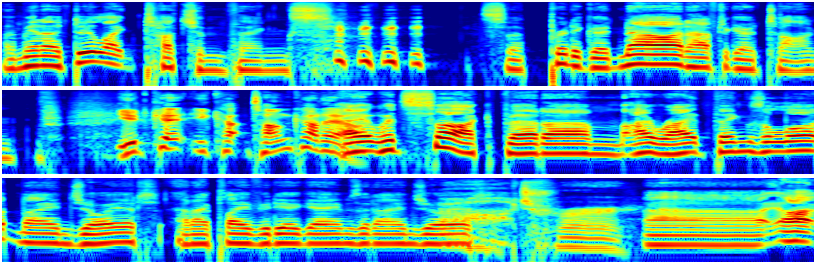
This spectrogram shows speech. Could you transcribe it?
I mean, I do like touching things. it's uh, pretty good. No, I'd have to go tongue. You'd get your cut, tongue cut out. It would suck, but um, I write things a lot and I enjoy it, and I play video games and I enjoy it. oh, true. Uh, uh,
